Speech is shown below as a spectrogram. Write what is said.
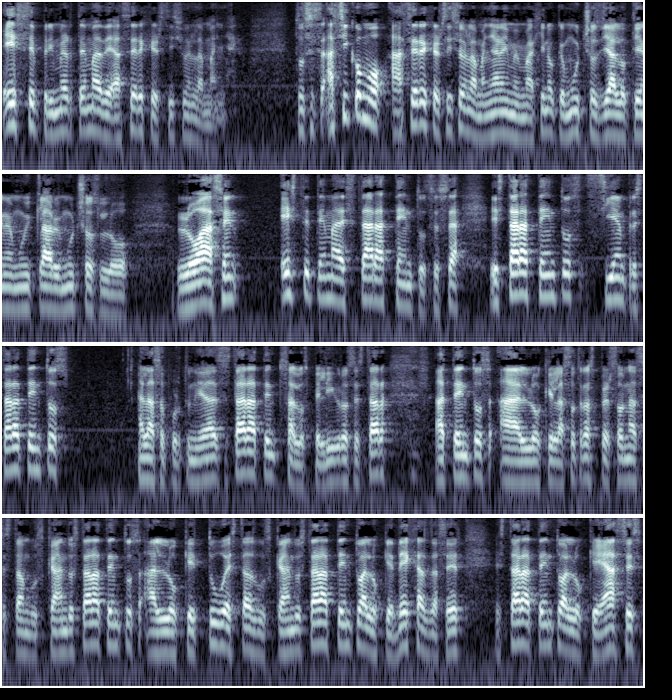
ese primer tema de hacer ejercicio en la mañana. Entonces, así como hacer ejercicio en la mañana, y me imagino que muchos ya lo tienen muy claro y muchos lo, lo hacen, este tema de estar atentos, o sea, estar atentos siempre, estar atentos a las oportunidades, estar atentos a los peligros, estar atentos a lo que las otras personas están buscando, estar atentos a lo que tú estás buscando, estar atento a lo que dejas de hacer, estar atento a lo que haces.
